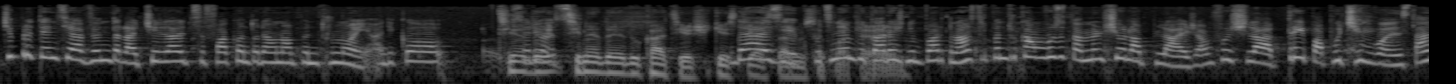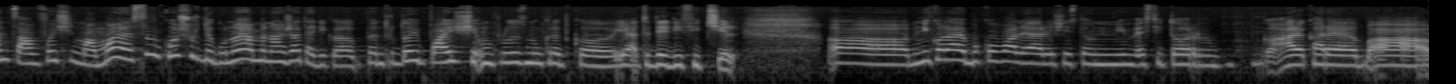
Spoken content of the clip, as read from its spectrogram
ce pretenții avem de la ceilalți să facă întotdeauna pentru noi? Adică Ține de, ține de educație și chestia da, asta. zic, puțin puțină implicare și din partea noastră, pentru că am văzut, am mers și eu la plajă, am fost și la trei papuci în Constanța, am fost și în Mamaia, sunt coșuri de gunoi amenajate, adică pentru doi pași în plus nu cred că e atât de dificil. Uh, Nicolae Bucovale are și este un investitor are, care a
